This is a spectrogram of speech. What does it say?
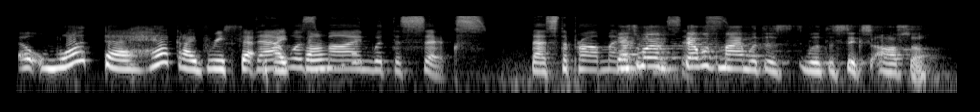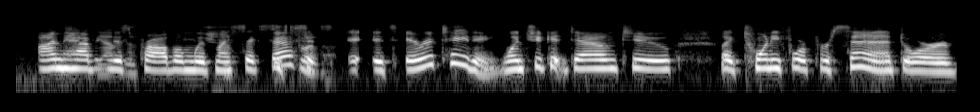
uh, what the heck? I've reset That my was phone. mine with the 6. That's the problem I That's had with what that was mine with the with the six also. I'm having Yep. this problem with my 6S. Six It's, it's irritating. Once you get down to like 24% or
